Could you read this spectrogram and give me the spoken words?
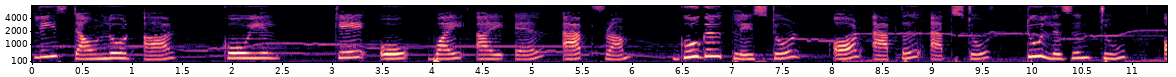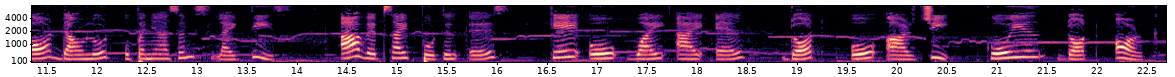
Please download our Koil K O Y I L app from Google Play Store or Apple App Store to listen to or download Upanyasams like these. Our website portal is koyil.org, koil.org.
